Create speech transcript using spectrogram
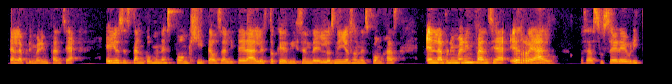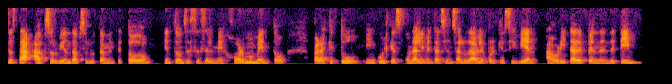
en la primera infancia? Ellos están como una esponjita, o sea, literal, esto que dicen de los niños son esponjas, en la primera infancia es real. O sea, su cerebrito está absorbiendo absolutamente todo, entonces es el mejor momento para que tú inculques una alimentación saludable, porque si bien ahorita dependen de ti,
